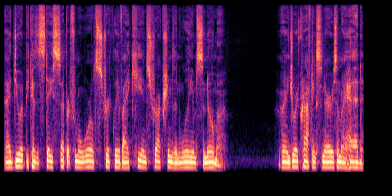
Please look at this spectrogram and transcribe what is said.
I do it because it stays separate from a world strictly of IKEA instructions and Williams Sonoma. I enjoy crafting scenarios in my head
